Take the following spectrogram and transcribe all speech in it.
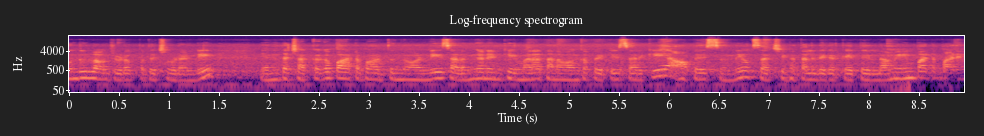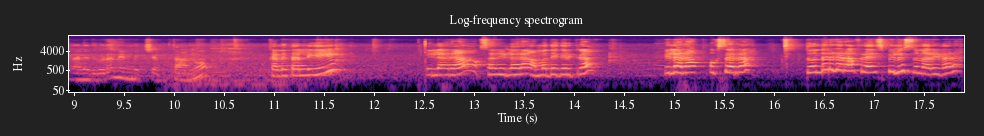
ముందు బ్లాగ్ చూడకపోతే చూడండి. ఎంత చక్కగా పాట పాడుతుందో అండి. సడన్గా నేను కెమెరా తన వంక పెట్టేసరికి ఆపేస్తుంది. ఒకసారి చిన్న తల్లి దగ్గరికి అయితే వెళ్దాం. ఏం పాట పాడింది అనేది కూడా నేను మీకు చెప్తాను. కానీ తల్లి ఇలా రా ఒకసారి ఇలా రా అమ్మ దగ్గరికి రా. ఇలా రా ఒకసారి రా. తొందరగా రా ఫ్రెండ్స్ పిలుస్తున్నారు. ఇలారా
